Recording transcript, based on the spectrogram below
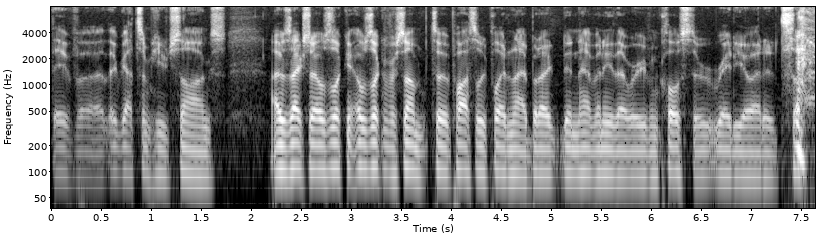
they've uh, they've got some huge songs. I was actually I was looking I was looking for some to possibly play tonight, but I didn't have any that were even close to radio edited. So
